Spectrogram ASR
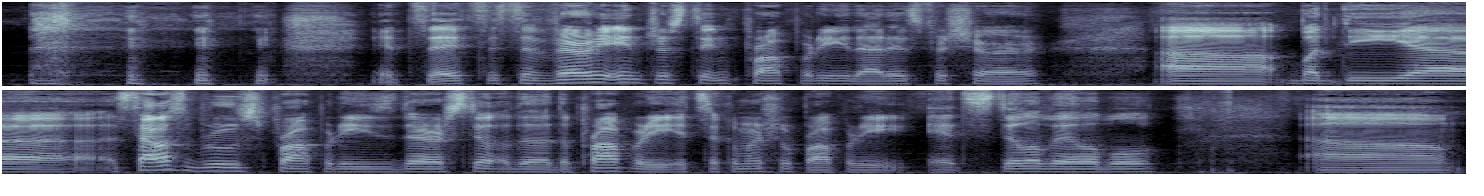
it's it's it's a very interesting property, that is for sure. Uh, but the uh, South Bruce properties, they're still the the property. It's a commercial property. It's still available. Um,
